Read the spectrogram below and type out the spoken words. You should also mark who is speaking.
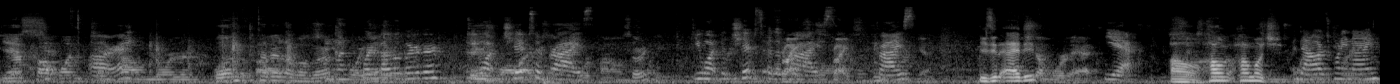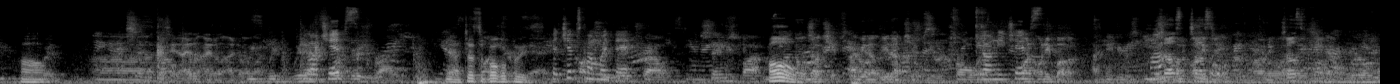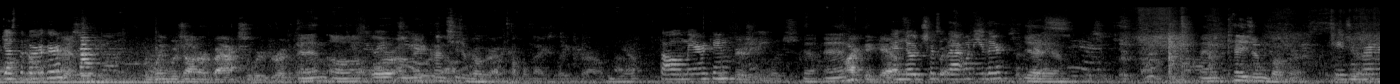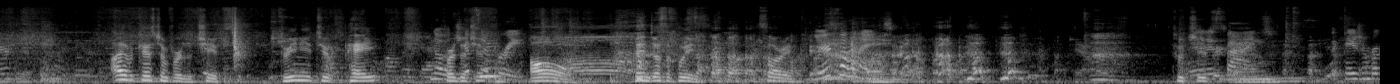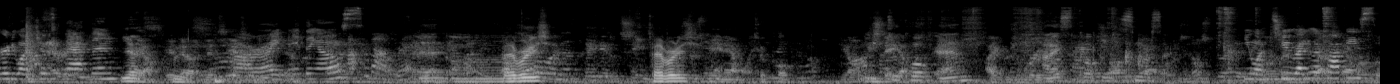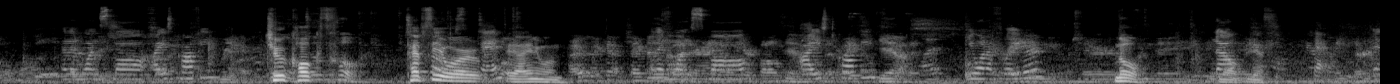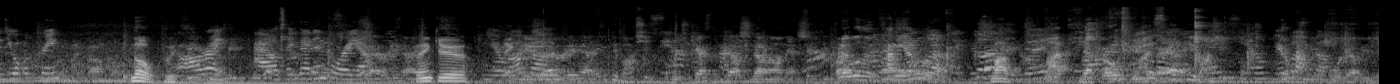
Speaker 1: Yes.
Speaker 2: Caught one
Speaker 3: All right.
Speaker 2: 10-pound northern
Speaker 1: One
Speaker 2: portobello.
Speaker 1: portobello burger.
Speaker 3: One portobello burger. Do you want chips or fries?
Speaker 1: Sorry?
Speaker 3: Do you want the chips or the fries?
Speaker 4: Fries.
Speaker 3: Fries?
Speaker 5: Is it added?
Speaker 2: Somewhere that.
Speaker 3: Yeah.
Speaker 5: Oh, how how much?
Speaker 3: A dollar twenty-nine.
Speaker 5: Oh, uh,
Speaker 4: I don't, I don't, I don't want it.
Speaker 2: We
Speaker 3: You want chips?
Speaker 2: fish fries.
Speaker 5: yeah, just a burger, please.
Speaker 3: The chips come with it.
Speaker 2: Same spot.
Speaker 5: Oh.
Speaker 4: No, no chips. Without, without chips.
Speaker 3: You don't need chips?
Speaker 4: only burger.
Speaker 2: I think it was
Speaker 1: Just,
Speaker 2: east.
Speaker 1: just, just burger.
Speaker 3: Just the burger?
Speaker 2: The wind was on our back, so we're drifting.
Speaker 1: And uh, or American cheeseburger.
Speaker 2: A couple nights late trout.
Speaker 3: It's all American?
Speaker 2: Fishing was,
Speaker 1: Yeah,
Speaker 2: I
Speaker 1: and
Speaker 2: think.
Speaker 3: And no chips with that one either?
Speaker 1: yeah, yeah. And Cajun burger.
Speaker 3: Cajun burger?
Speaker 5: I have a question for the chips. Do we need to pay
Speaker 3: No,
Speaker 5: for
Speaker 3: the
Speaker 5: the
Speaker 3: chips are
Speaker 5: chip?
Speaker 3: free.
Speaker 5: Oh, then just please. Sorry,
Speaker 3: You're fine.
Speaker 5: two
Speaker 3: It
Speaker 5: chips.
Speaker 3: is fine. The Cajun burger, do you want chips with that then?
Speaker 5: Yes,
Speaker 2: It
Speaker 5: please.
Speaker 2: It's, it's
Speaker 3: All right. Anything else?
Speaker 1: And uh,
Speaker 5: Beverage.
Speaker 2: They didn't seem.
Speaker 5: Beverage.
Speaker 2: Just me and Emily.
Speaker 4: Two Coke.
Speaker 2: You know,
Speaker 1: two
Speaker 2: stayed.
Speaker 1: Coke and
Speaker 2: I
Speaker 1: iced coffee, small size.
Speaker 3: You want two regular coffees and then one small iced coffee?
Speaker 5: Two
Speaker 1: Two
Speaker 5: Coke,
Speaker 1: Coke.
Speaker 5: Pepsi or
Speaker 3: Okay.
Speaker 5: yeah, anyone.
Speaker 3: And then one small
Speaker 1: Yeah.
Speaker 3: iced coffee?
Speaker 1: Yeah.
Speaker 3: You want a flavor?
Speaker 5: No,
Speaker 3: No?
Speaker 5: no, yes.
Speaker 3: Okay. And do you want whipped cream?
Speaker 5: No, please.
Speaker 3: All right. I'll take that in for you.
Speaker 5: Thank you.
Speaker 3: You're welcome.
Speaker 1: 커피 맛이 있어.
Speaker 2: Which kept the dust down on that 65.
Speaker 4: 플레버는 향이야?
Speaker 5: 맛.
Speaker 4: 맛?
Speaker 1: 아이스 커피 맛이 있어.
Speaker 3: You're welcome.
